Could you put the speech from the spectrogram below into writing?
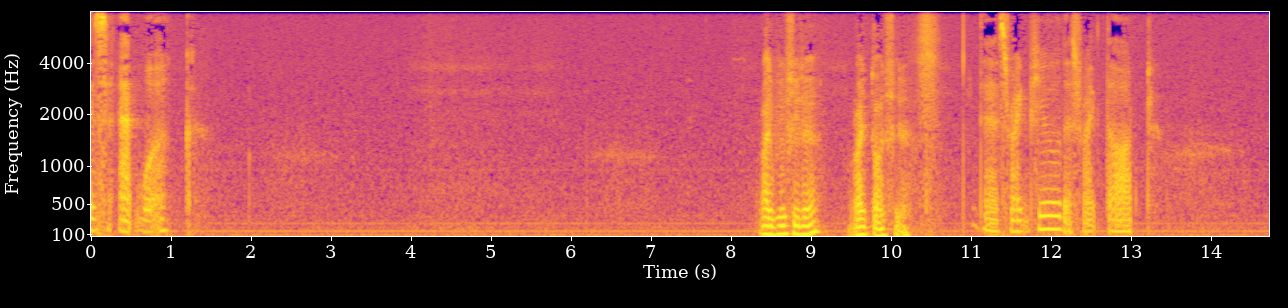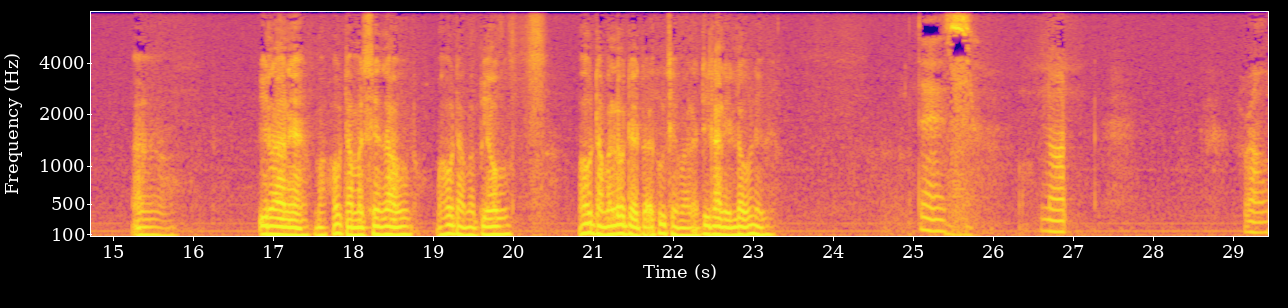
is at work. right view ရှိတယ် right thought ရှိတယ် There's right view, there's right thought. အဲဒီလားလေမဟုတ်တာမစင်စားဘူးမဟုတ်တာမပြောဘူးမ ဟုတ်တာမလုပ်တဲ့အတွက်အခုချိန်မှာလည်းဒီလားလေးလုံးနေပြီ There's not wrong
